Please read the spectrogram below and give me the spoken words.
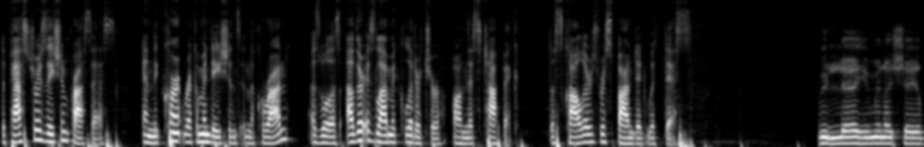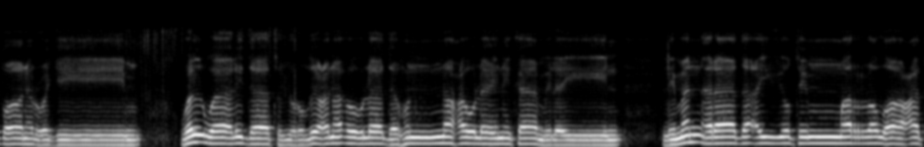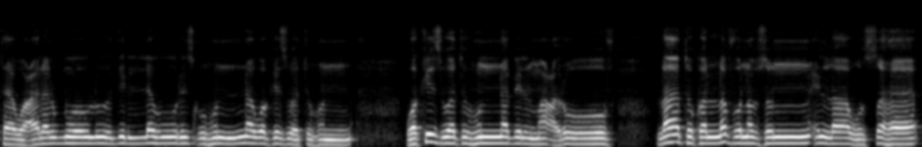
the pasteurization process, and the current recommendations in the Quran, as well as other Islamic literature on this topic. The scholars responded with this. بالله من الشيطان الرجيم والوالدات يرضعن أولادهن حولين كاملين لمن أراد أن يتم الرضاعة وعلى المولود له رزقهن وكسوتهن وكسوتهن بالمعروف لا تكلف نفس إلا وسعها.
